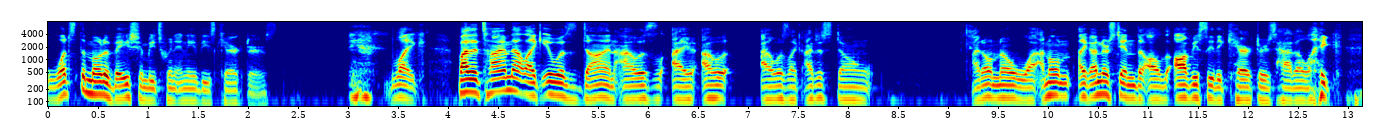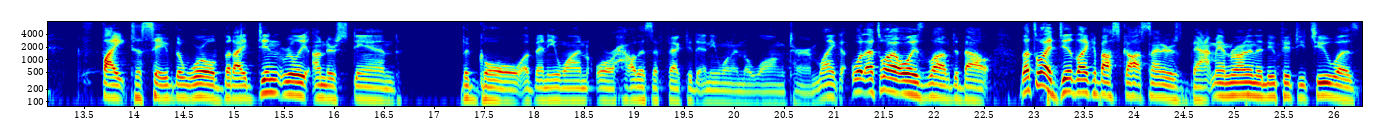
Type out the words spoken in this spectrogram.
what's the motivation between any of these characters? like by the time that like it was done, I was I I, I was like I just don't I don't know what I don't like understand that all obviously the characters had to like fight to save the world, but I didn't really understand the goal of anyone or how this affected anyone in the long term. Like, well, that's what I always loved about. That's what I did like about Scott Snyder's Batman run in the New Fifty Two was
